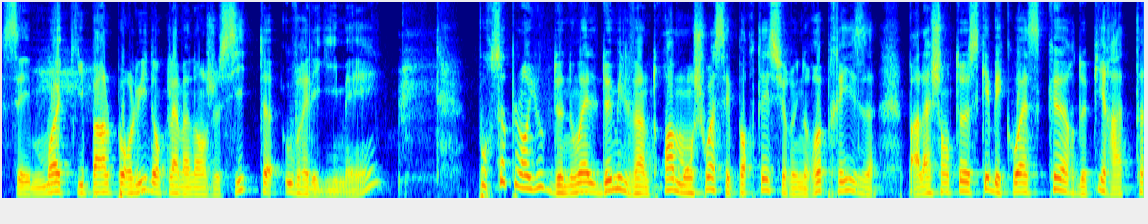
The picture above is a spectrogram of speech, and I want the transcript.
c'est moi qui parle pour lui. Donc là, maintenant, je cite, ouvrez les guillemets. Pour ce plan Youk de Noël 2023, mon choix s'est porté sur une reprise par la chanteuse québécoise Cœur de Pirate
